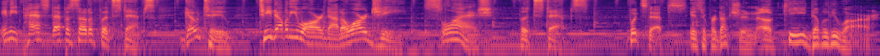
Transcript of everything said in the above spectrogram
any past episode of Footsteps, go to twr.org slash footsteps. Footsteps is a production of TWR.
